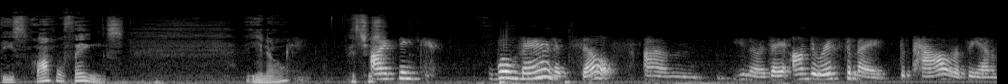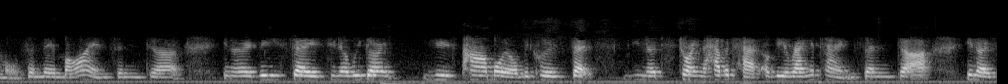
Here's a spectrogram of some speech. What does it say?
these awful things. You know, it's just I think, well, man itself, um, you know, they underestimate the power of the animals and their minds. And, uh, you know, these days, you know, we don't use palm oil because that's, you know, destroying the habitat of the orangutans. And, uh, you know,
